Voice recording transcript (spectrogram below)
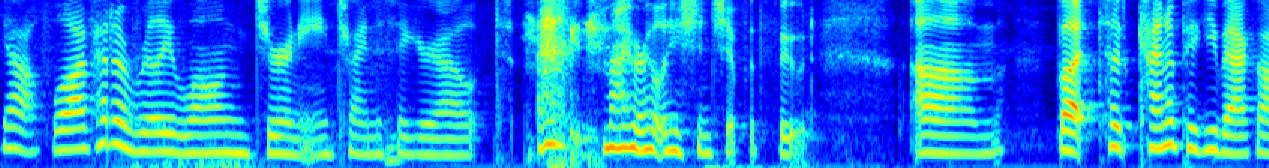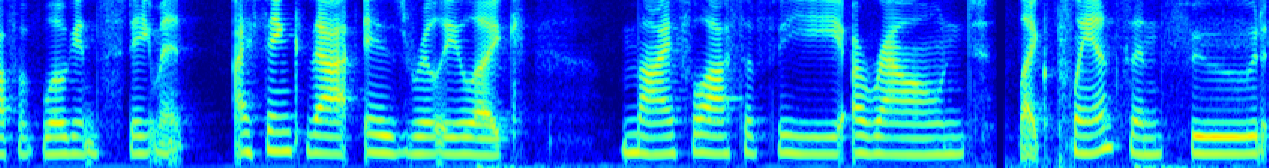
Yeah, well, I've had a really long journey trying to figure out my relationship with food. Um, but to kind of piggyback off of Loghan's statement, I think that is really like my philosophy around like plants and food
